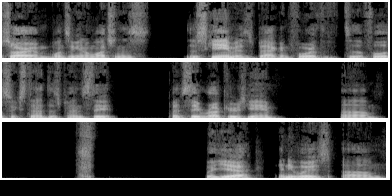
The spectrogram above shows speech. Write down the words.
sorry, I'm once again I'm watching this. This game is back and forth to the fullest extent. This Penn State, Penn State Rutgers game. Um, but yeah, anyways, um,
